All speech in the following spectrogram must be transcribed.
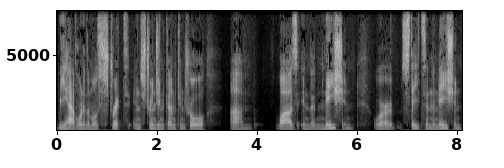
we have one of the most strict and stringent gun control um, laws in the nation or states in the nation.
